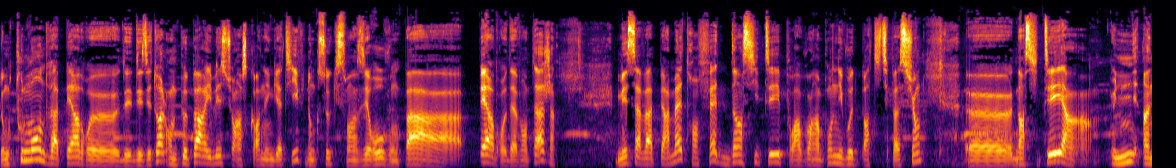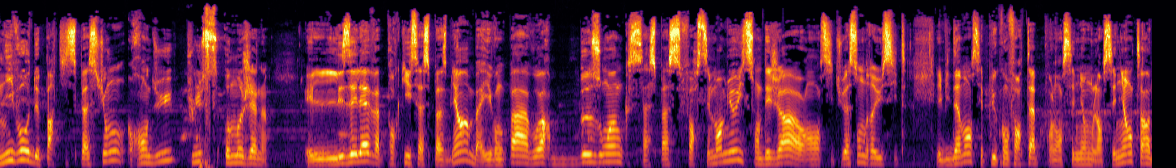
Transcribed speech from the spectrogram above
Donc tout le monde va perdre euh, des, étoiles. On ne peut pas arriver sur un score négatif, donc ceux qui sont à zéro vont pas perdre davantage. Mais ça va permettre en fait d'inciter, pour avoir un bon niveau de participation, euh, d'inciter un niveau de participation rendu plus homogène. Et les élèves pour qui ça se passe bien, bah, ils vont pas avoir besoin que ça se passe forcément mieux. Ils sont déjà en situation de réussite. Évidemment, c'est plus confortable pour l'enseignant ou l'enseignante hein,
